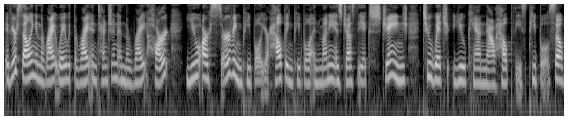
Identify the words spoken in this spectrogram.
If you're selling in the right way with the right intention and the right heart, you are serving people, you're helping people, and money is just the exchange to which you can now help these people. So,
